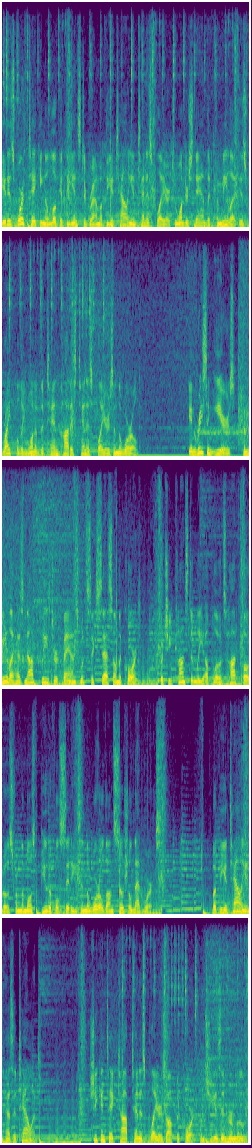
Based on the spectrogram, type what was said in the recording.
It is worth taking a look at the Instagram of the Italian tennis player to understand that Camila is rightfully one of the 10 hottest tennis players in the world. In recent years, Camila has not pleased her fans with success on the court, but she constantly uploads hot photos from the most beautiful cities in the world on social networks. But the Italian has a talent. She can take top tennis players off the court when she is in her mood,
